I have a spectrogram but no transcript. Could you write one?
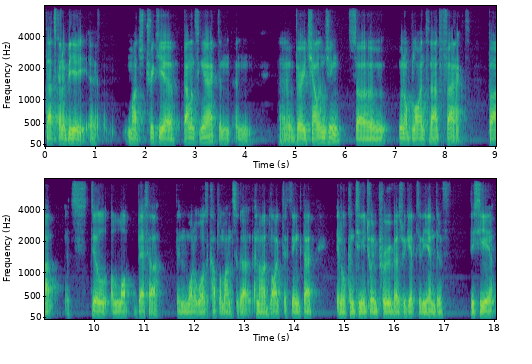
That's going to be a, a much trickier balancing act and, and uh, very challenging. So we're not blind to that fact, but it's still a lot better than what it was a couple of months ago. And I'd like to think that it'll continue to improve as we get to the end of this year.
